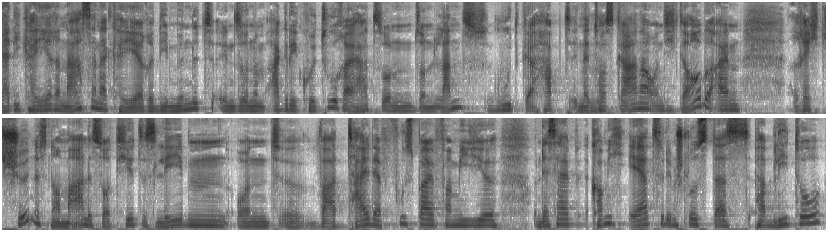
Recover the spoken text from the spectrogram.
ja, die Karriere nach seiner Karriere, die mündet in so einem Agrikultura. Er hat so ein, so ein Landgut gehabt in der Toskana und ich glaube ein recht schönes, normales, sortiertes Leben und äh, war Teil der Fußballfamilie. Und deshalb komme ich eher zu dem Schluss, dass Pablito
